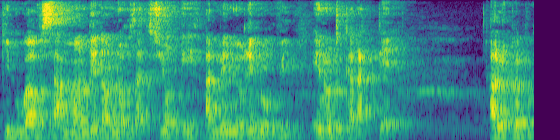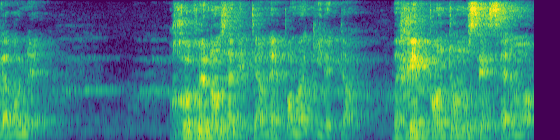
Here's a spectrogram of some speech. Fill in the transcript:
qui doivent s'amender dans leurs actions et améliorer nos vies et notre caractère? Le peuple gabonais, revenons à l'éternel pendant qu'il est temps. Répentons-nous sincèrement.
